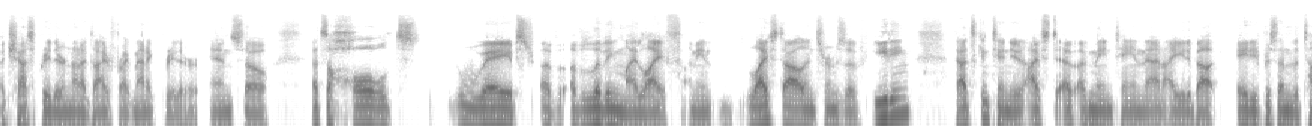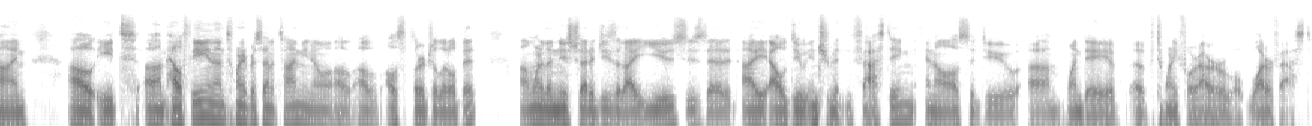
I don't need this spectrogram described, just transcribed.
a chest breather, not a diaphragmatic breather. And so that's a whole way of, of, of living my life. I mean, lifestyle in terms of eating, that's continued. I've st- I've maintained that. I eat about eighty percent of the time. I'll eat um, healthy, and then twenty percent of the time, you know, I'll I'll, I'll splurge a little bit. Um, one of the new strategies that I use is that I, I'll do intermittent fasting, and I'll also do um, one day of, of 24 hour water fast.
